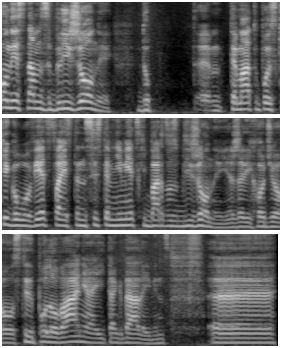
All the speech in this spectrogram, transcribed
On jest nam zbliżony do em, tematu polskiego łowiectwa. Jest ten system niemiecki bardzo zbliżony, jeżeli chodzi o styl polowania i tak dalej. Więc e,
